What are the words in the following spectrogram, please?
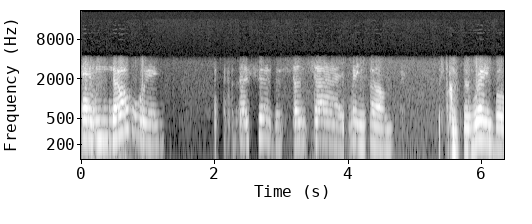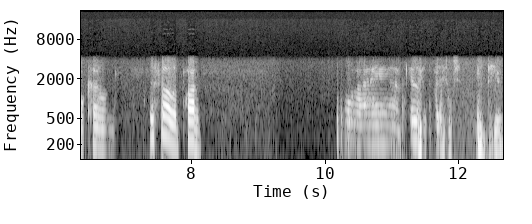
And knowing, as I said, the sunshine, rain comes, the rainbow comes. It's all a part of Thank you.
